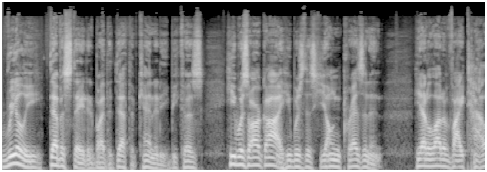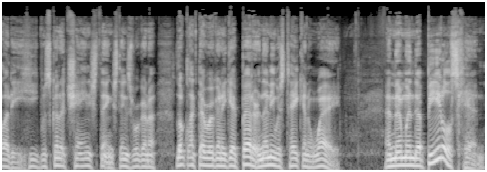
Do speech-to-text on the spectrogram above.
really devastated by the death of Kennedy because he was our guy. He was this young president. He had a lot of vitality. He was going to change things. Things were going to look like they were going to get better. And then he was taken away. And then when the Beatles came,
